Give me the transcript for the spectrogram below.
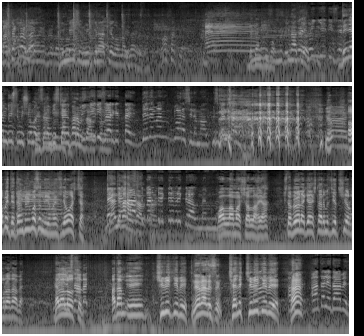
Satacaklar lan. 1500 mümkünatı yok olmaz. 1500 mümkünatı yok. 1700 ver. Dedem duysun bir şey olmaz. Sana biz kendi paramızla aldık. 1700 onu. ver git dayı. Dedemin parasıyla mı aldık? Biz kendi paramızla. Abi deden duymasın diyorum ben yavaşça. Ben Kendi kendi paramızla harçlıklarımı biriktire biriktire aldım ben bunları. Vallahi maşallah ya. İşte böyle gençlerimiz yetişiyor Murat abi. Helal olsun. bak- Adam e, çivi gibi, Nerelisin? çelik çivi gibi. Ha? Antalya daha böyle.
